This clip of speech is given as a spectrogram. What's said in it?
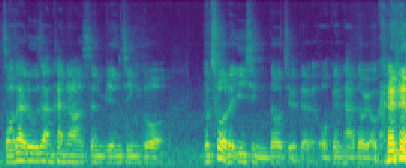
走在路上看到身边经过不错的异性，都觉得我跟他都有可能。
